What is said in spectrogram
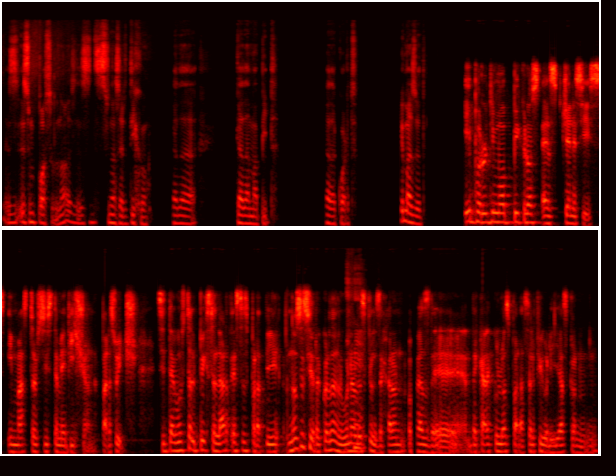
es, un puzzle, ¿no? Es, es, un acertijo cada, cada mapita, cada cuarto. ¿Qué más, dude? Y por último, Picross S Genesis y Master System Edition para Switch. Si te gusta el pixel art, este es para ti. No sé si recuerdan alguna vez que les dejaron hojas de, de cálculos para hacer figurillas con,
